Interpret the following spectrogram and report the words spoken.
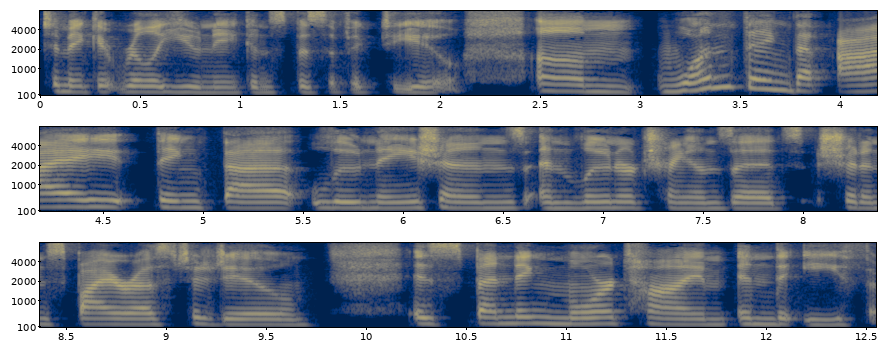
to make it really unique and specific to you. Um, one thing that I think that lunations and lunar transits should inspire us to do is spending more time in the ether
